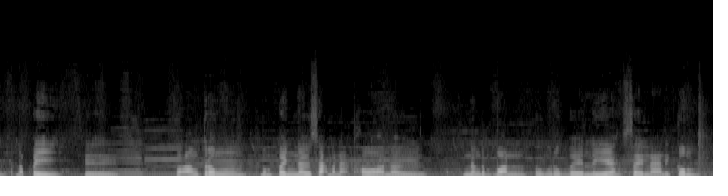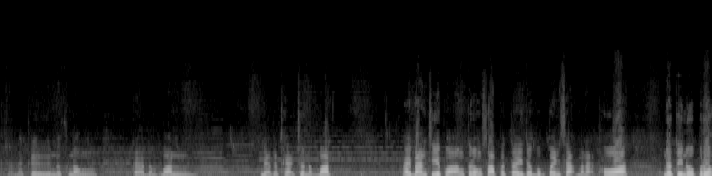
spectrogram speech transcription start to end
112គឺព្រះអង្គទ្រង់បំពេញនៅសមណធរនៅនឹងតំបន់ឧរុវេលាសេនានិគមគឺនៅក្នុងតំបន់មគ្គធជនបទ ហើយបានជាព្រះអង្គទ្រង់សពបតីទៅបំពេញសមណធម៌នៅទីនោះព្រោះ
